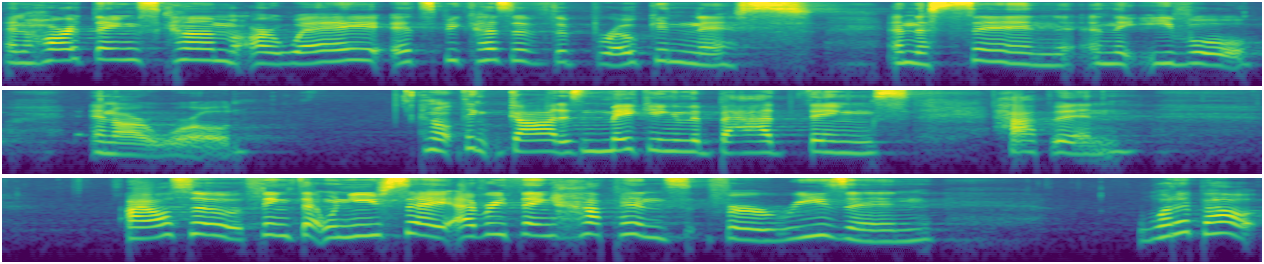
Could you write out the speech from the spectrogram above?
and hard things come our way, it's because of the brokenness and the sin and the evil in our world. I don't think God is making the bad things happen. I also think that when you say everything happens for a reason, what about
